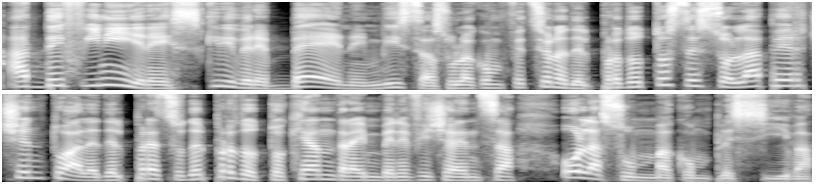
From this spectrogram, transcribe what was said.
a definire e scrivere bene in vista sulla confezione del prodotto stesso la percentuale del prezzo del prodotto che andrà in beneficenza o la somma complessiva.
